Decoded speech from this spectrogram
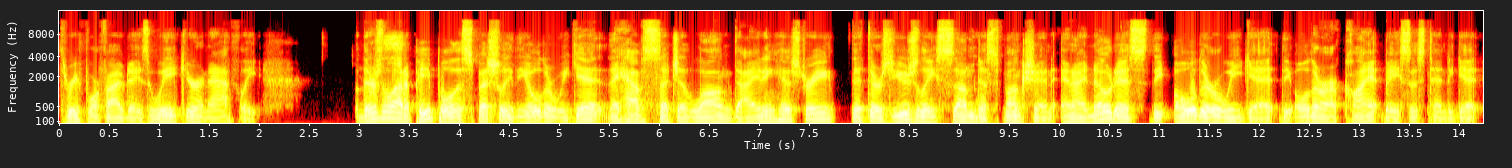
three, four, five days a week, you're an athlete. there's a lot of people, especially the older we get, they have such a long dieting history that there's usually some dysfunction. And I notice the older we get, the older our client bases tend to get,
